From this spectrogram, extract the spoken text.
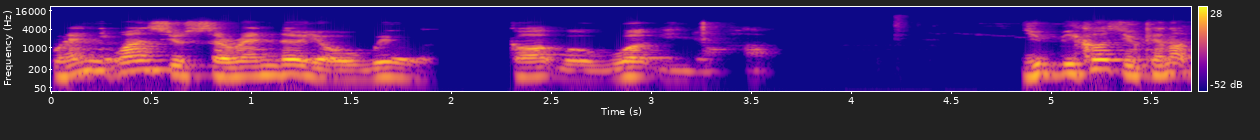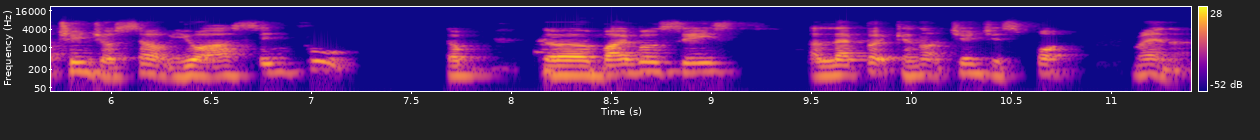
when once you surrender your will, God will work in your heart. You, because you cannot change yourself, you are sinful. The, the Bible says a leopard cannot change his spot, right?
